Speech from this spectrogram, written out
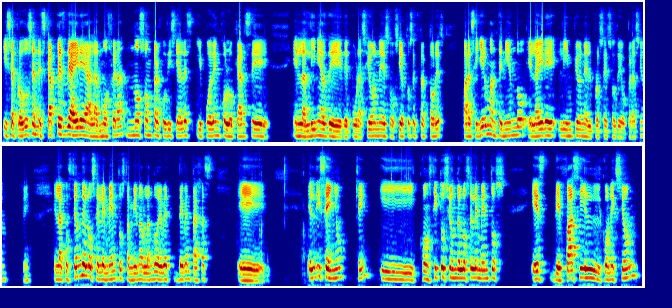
y se producen escapes de aire a la atmósfera, no son perjudiciales y pueden colocarse en las líneas de depuraciones o ciertos extractores para seguir manteniendo el aire limpio en el proceso de operación. En la cuestión de los elementos, también hablando de, ventajas, eh, el diseño y constitución de los elementos es de fácil conexión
